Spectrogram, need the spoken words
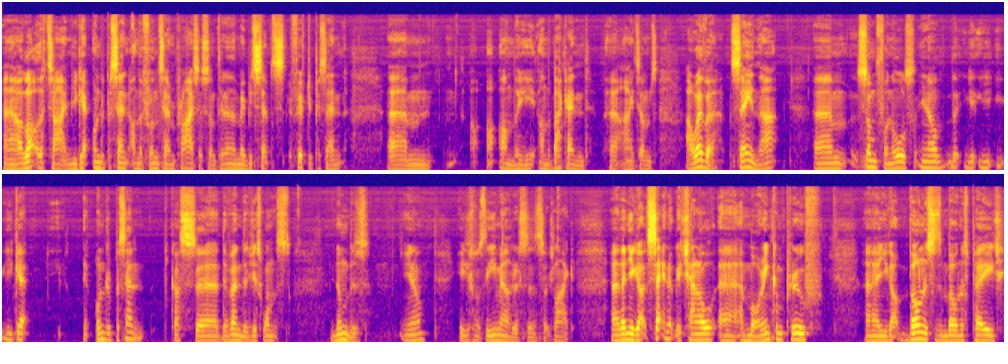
uh, a lot of the time you get 100 percent on the front end price or something, and then maybe 50 percent um, on the on the back end uh, items. However, saying that, um, some funnels, you know, you, you, get 100% because uh, the vendor just wants numbers, you know. He just wants the email addresses and such like. Uh, then you got setting up your channel uh, and more income proof. Uh, you got bonuses and bonus page.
